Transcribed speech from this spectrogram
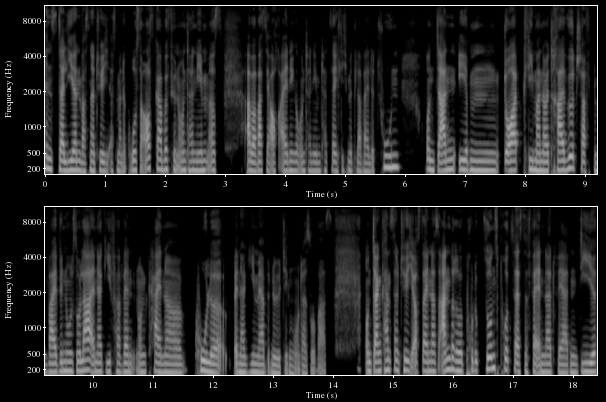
installieren, was natürlich erstmal eine große Ausgabe für ein Unternehmen ist, aber was ja auch einige Unternehmen tatsächlich mittlerweile tun und dann eben dort klimaneutral wirtschaften, weil wir nur Solarenergie verwenden und keine Kohleenergie mehr benötigen oder sowas. Und dann kann es natürlich auch sein, dass andere Produktionsprozesse verändert werden, die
